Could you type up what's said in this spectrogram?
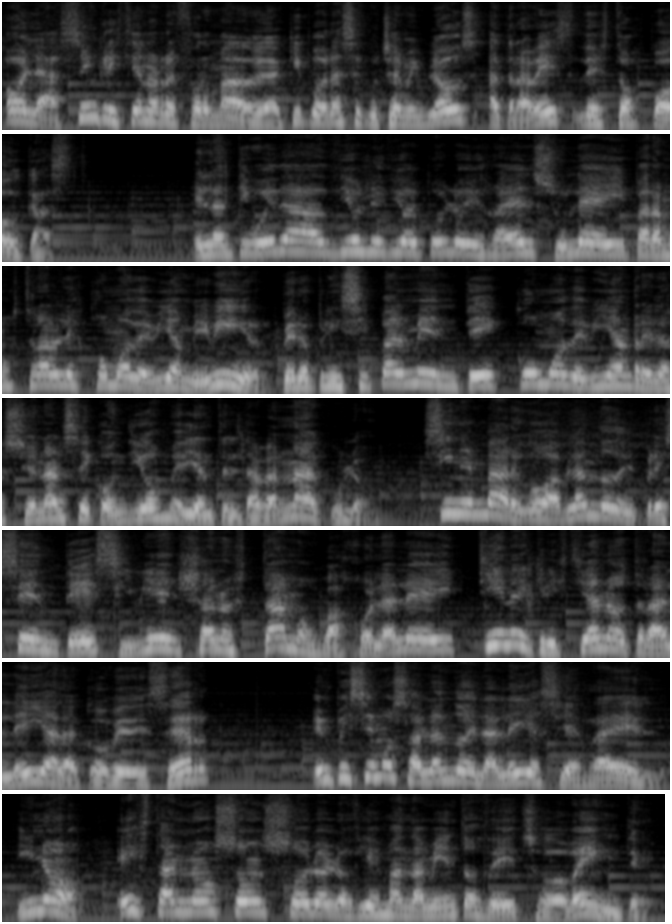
Hola, soy un cristiano reformado y aquí podrás escuchar mis blogs a través de estos podcasts. En la antigüedad, Dios le dio al pueblo de Israel su ley para mostrarles cómo debían vivir, pero principalmente cómo debían relacionarse con Dios mediante el tabernáculo. Sin embargo, hablando del presente, si bien ya no estamos bajo la ley, ¿tiene el cristiano otra ley a la que obedecer? Empecemos hablando de la ley hacia Israel. Y no, estas no son solo los 10 mandamientos de Éxodo 20.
